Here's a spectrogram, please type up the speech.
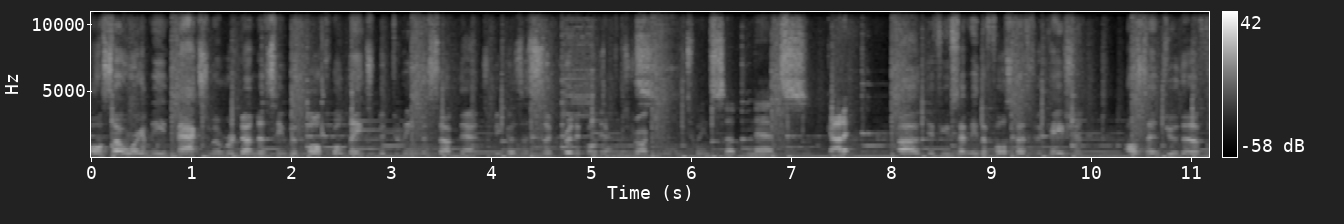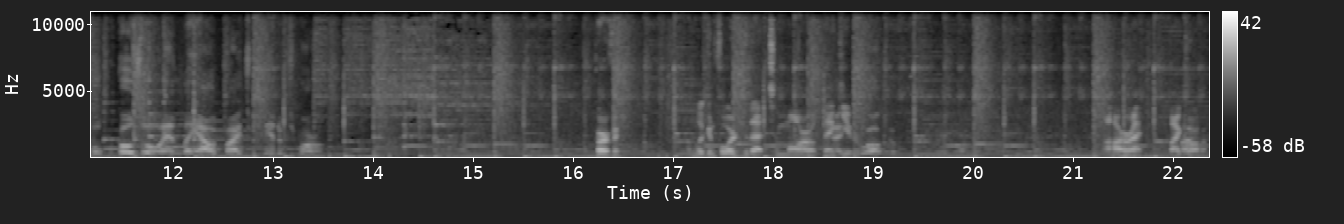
Also, we're going to need maximum redundancy with multiple links between the subnets because this is a critical infrastructure. Between subnets, got it. Uh, if you send me the full specification, I'll send you the full proposal and layout by the end of tomorrow. Perfect. I'm looking forward to that tomorrow. Thank yeah, you. You're welcome. All right. Bye, Carl.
